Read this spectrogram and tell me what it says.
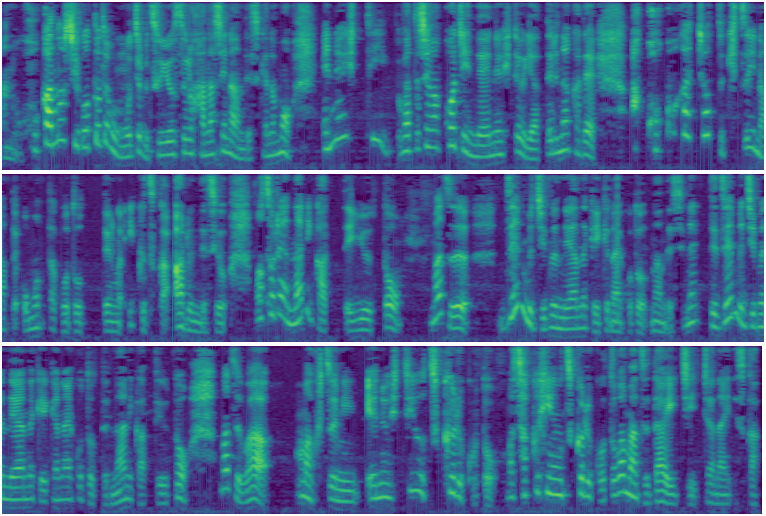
あの、他の仕事でももちろん通用する話なんですけども、NFT、私が個人で NFT をやってる中で、あ、ここがちょっときついなって思ったことっていうのがいくつかあるんですよ。まあ、それは何かっていうと、まず、全部自分でやんなきゃいけないことなんですね。で、全部自分でやんなきゃいけないことって何かっていうと、まずは、まあ普通に NFT を作ること、まあ作品を作ることがまず第一じゃないですか。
